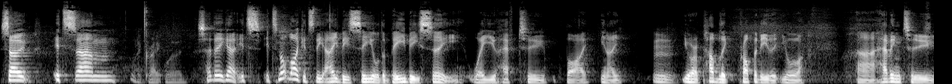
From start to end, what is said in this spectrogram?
So it's um, What a great word. so there you go. It's it's not like it's the ABC or the BBC where you have to buy. You know, Mm. you're a public property that you're uh, having to.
